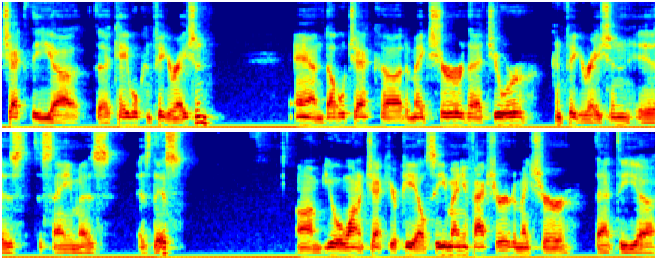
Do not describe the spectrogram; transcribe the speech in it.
check the, the cable configuration and double check uh, to make sure that your configuration is the same as as this. Um, you will want to check your PLC manufacturer to make sure that the uh,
